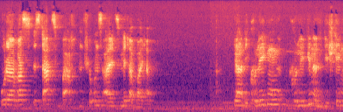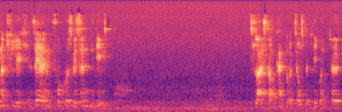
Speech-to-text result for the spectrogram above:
oder was ist da zu beachten für uns als Mitarbeiter? Ja, die Kollegen und Kolleginnen, die stehen natürlich sehr im Fokus. Wir sind ein Dienstleister und kein Produktionsbetrieb und äh,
